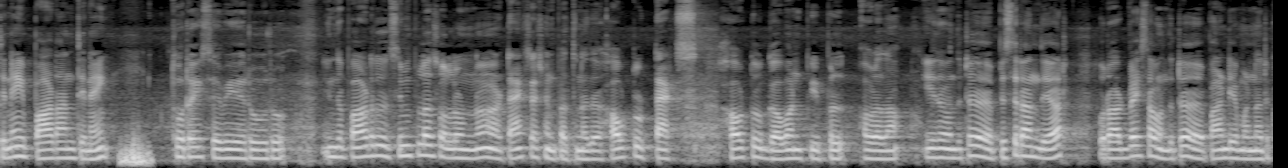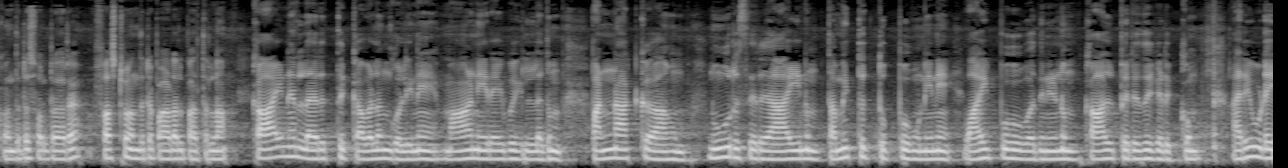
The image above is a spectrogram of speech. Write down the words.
திணை பாடான் திணை. துறை செவியரூரு இந்த பாடல் சிம்பிளாக சொல்லணும்னா டேக்ஸேஷன் பற்றினது how to tax how to govern people அவ்வளோதான் இதை வந்துட்டு பிசிராந்தையார் ஒரு அட்வைஸாக வந்துட்டு பாண்டிய மன்னருக்கு வந்துட்டு சொல்கிறாரு ஃபஸ்ட்டு வந்துட்டு பாடல் பார்த்துடலாம் காய்நல் அறுத்து கவலங்கொழினே மாநிறைவு இல்லதும் பன்னாட்கு ஆகும். நூறு சிறு ஆயினும் தமித்து துப்பு உனினே வாய்ப்புகுவதனினும் கால் பெரிது கெடுக்கும். அறிவுடை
